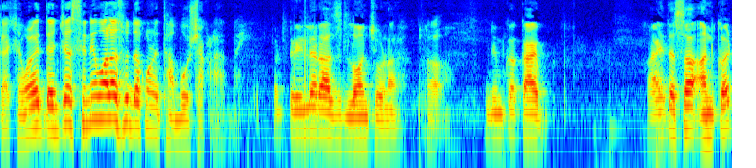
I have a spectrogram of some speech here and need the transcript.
त्याच्यामुळे त्यांच्या सिनेमाला सुद्धा कोणी थांबवू शकणार नाही. पण ट्रेलर आज लॉन्च होणार. हो. नेमका काय आहे तसा अनकट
